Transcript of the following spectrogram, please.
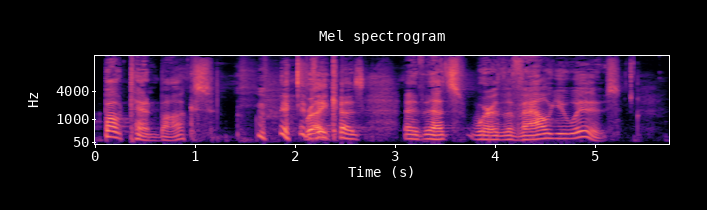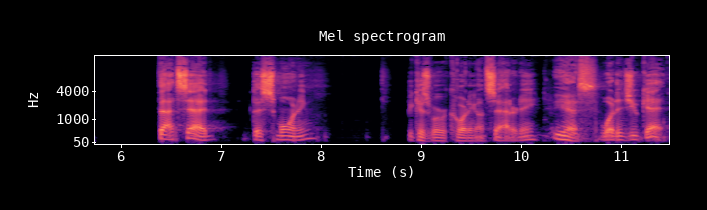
About ten bucks, Right. because uh, that's where the value is. That said, this morning, because we're recording on Saturday, Yes, what did you get?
